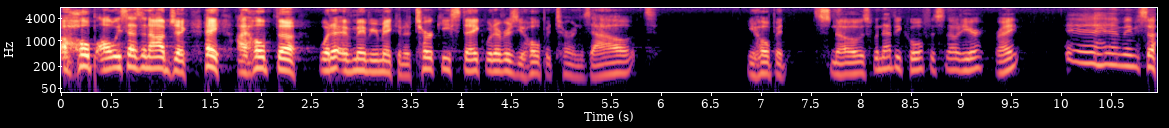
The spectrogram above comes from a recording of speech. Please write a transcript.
a hope always has an object. Hey, I hope the whatever maybe you're making a turkey steak, whatever it is, you hope it turns out. You hope it snows. Wouldn't that be cool if it snowed here, right? Yeah, maybe so.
